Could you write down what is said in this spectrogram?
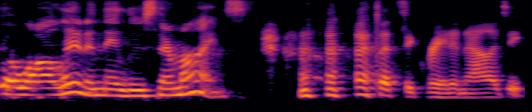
go all in and they lose their minds. That's a great analogy.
